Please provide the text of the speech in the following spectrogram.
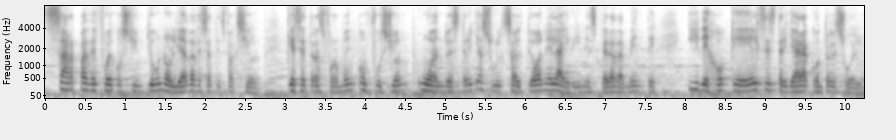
Zarpa de Fuego sintió una oleada de satisfacción que se transformó en confusión cuando Estrella Azul salteó en el aire inesperadamente y dejó que él se estrellara contra el suelo,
